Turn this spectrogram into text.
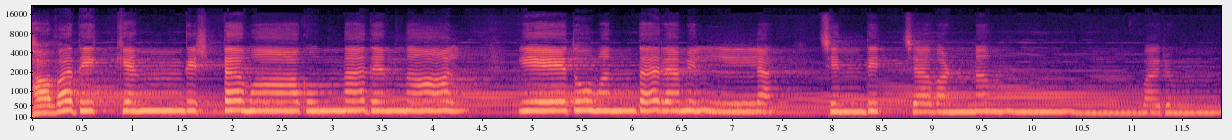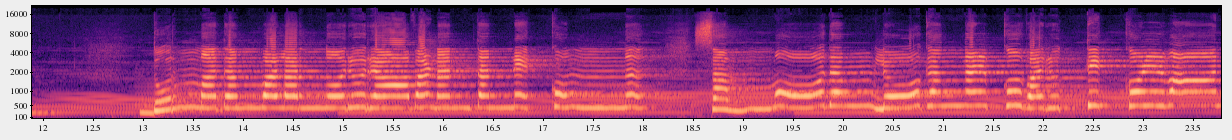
ഭവതിക്കെന്തിഷ്ടമാകുന്നതെന്നാൽ ഏതു മന്ദരമില്ല ചിന്തിച്ച വണ്ണം വരും. ദുർമതം വളർന്നൊരു രാവണൻ തന്നെ കൊന്ന് സമ്മോദം ലോകങ്ങൾക്കു വരുത്തിക്കൊള്ളുവാൻ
